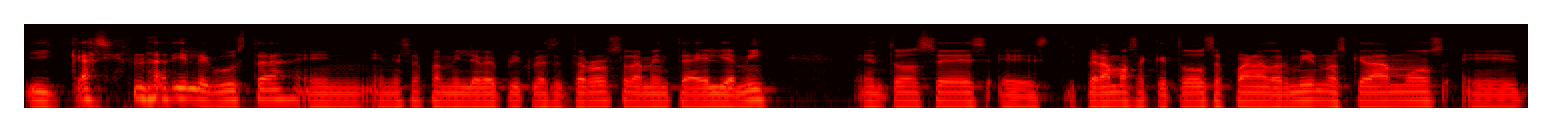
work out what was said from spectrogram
Y casi a nadie le gusta en, esa familia ver películas de terror, solamente a él y a mí. Entonces este, esperamos a que todos se fueran a dormir, nos quedamos eh,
